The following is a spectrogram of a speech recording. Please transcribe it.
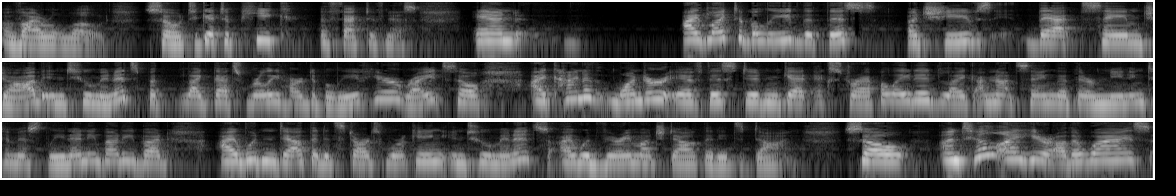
a viral load. So to get to peak effectiveness. And I'd like to believe that this achieves that same job in two minutes, but like that's really hard to believe here, right? So I kind of wonder if this didn't get extrapolated. Like, I'm not saying that they're meaning to mislead anybody, but I wouldn't doubt that it starts working in two minutes. I would very much doubt that it's done. So until I hear otherwise,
